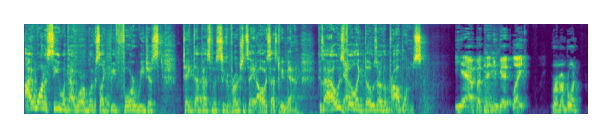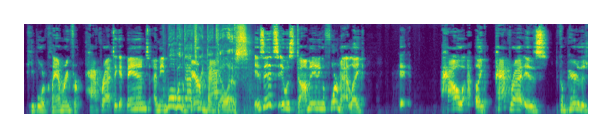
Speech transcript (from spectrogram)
I want to see what that world looks like before we just take that pessimistic approach and say it always has to be banned. Because I always Yeah. feel like those are the problems. yeah, but then Mm. you get like, remember when people were clamoring for Pack Rat to get banned? I mean, Well, but that's Pack- ridiculous. Is it? It was dominating a format. Like, it- how like Pack Rat is compared to this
